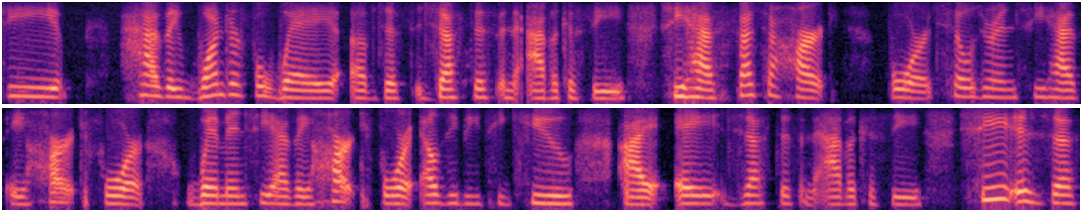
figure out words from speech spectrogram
She has a wonderful way of just justice and advocacy. She has such a heart for children. She has a heart for women. She has a heart for LGBTQIA justice and advocacy. She is just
